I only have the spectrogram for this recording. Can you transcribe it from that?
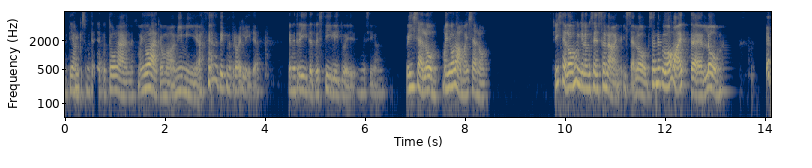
ma tean, kes ma tegelikult olen, et ma ei olegi oma nimi ja kõik need rollid ja, ja need riided või stiilid või mis iganes või iseloom, ma ei ole oma iseloom see iseloom ongi nagu selline sõna on ju, iseloom, see on nagu omaette loom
